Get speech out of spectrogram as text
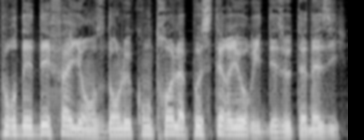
pour des défaillances dans le contrôle a posteriori des euthanasies.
